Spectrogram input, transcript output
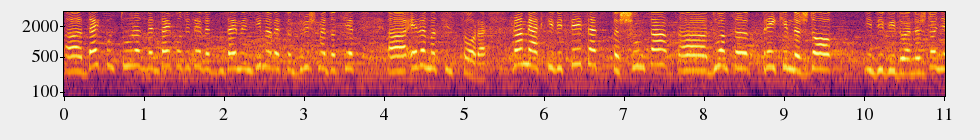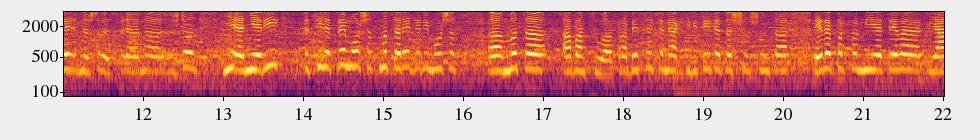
ndaj kulturës, ndaj pozitive, ndaj mendimeve të ndryshme do të jetë edhe më cilësore. Pra me aktivitete të shumta duam të prekim në çdo individue, në çdo njeri të cilët prej moshës më të re deri moshës më të avancuar. Pra besoj se me aktivitete të shumta edhe për fëmijët, edhe ja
